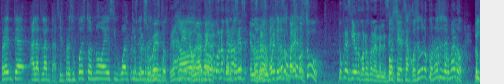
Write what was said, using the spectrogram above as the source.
frente a- al Atlanta? Si el presupuesto no es igual que el de otros equipos. Espérame, no, ¿ves cómo no conoces? no, los no, no, presupuestos el que no conoces eres tú. ¿Tú crees que yo no conozco la MLS? Pues si el San José no lo conoces, hermano. Lo Fíjate,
